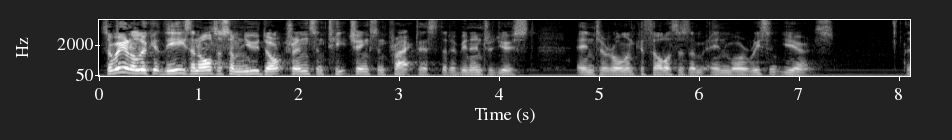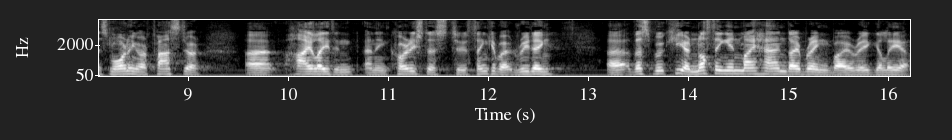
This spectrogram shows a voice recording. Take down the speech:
So, we're going to look at these and also some new doctrines and teachings and practice that have been introduced into Roman Catholicism in more recent years. This morning, our pastor uh, highlighted and encouraged us to think about reading uh, this book here, Nothing in My Hand I Bring by Ray Galea.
